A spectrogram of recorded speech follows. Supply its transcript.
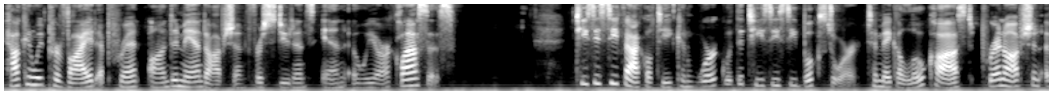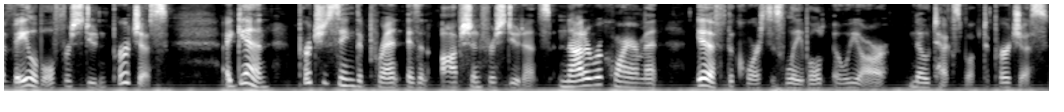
How can we provide a print-on-demand option for students in OER classes? TCC faculty can work with the TCC bookstore to make a low-cost print option available for student purchase. Again, purchasing the print is an option for students, not a requirement if the course is labeled OER, no textbook to purchase.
